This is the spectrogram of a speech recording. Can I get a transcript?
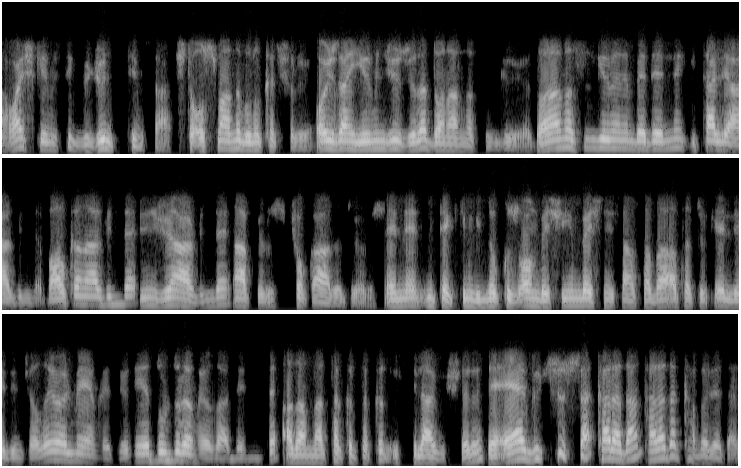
Savaş gemisi gücün timsahı. İşte Osmanlı bunu kaçırıyor. O yüzden 20. yüzyıla donanmasız giriyor. Donanmasız girmenin bedelini İtalya Harbi'nde, Balkan Harbi'nde, 1. Dünya Harbi'nde ne yapıyoruz? Çok ağır ödüyoruz. E, ne, nitekim 1915 25 Nisan sabahı Atatürk 57. alayı ölmeye emrediyor. Niye? Durduramıyorlar denizde. Adamlar takır takır istila güçleri. Ve eğer güçsüzse karadan, karada kabul eder.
